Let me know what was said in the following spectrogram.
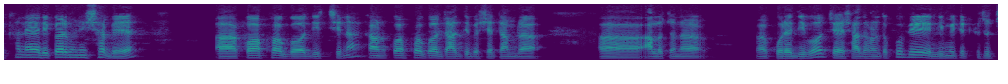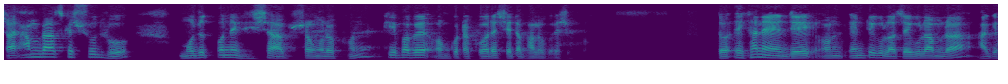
এখানে রিকোয়ারমেন্ট হিসাবে ক, খ, গ দিচ্ছি না, কারণ ক, খ, গ যা দিবে সেটা আমরা আলোচনা করে দিব যে সাধারণত খুবই লিমিটেড কিছু চাই। আমরা আজকে শুধু মজুদ পণ্যের হিসাব সংরক্ষণ কীভাবে অঙ্কটা করে সেটা ভালো করে শিখব। তো এখানে যে এন্ট্রিগুলো আছে, এগুলো আমরা আগে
